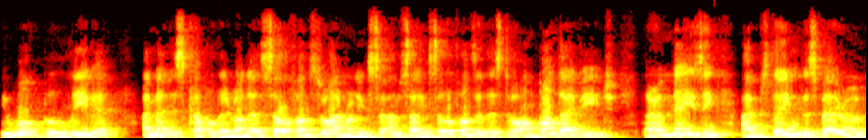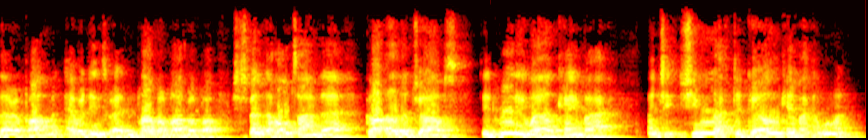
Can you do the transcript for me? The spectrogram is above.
You won't believe it. I met this couple. They run a cell phone store. I'm running. I'm selling cell phones at this store on Bondi Beach. They're amazing. I'm staying in the spare room of their apartment. Everything's great. And blah blah blah blah blah. She spent the whole time there. Got other jobs. Did really well. Came back, and she she left a girl and came back a woman.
